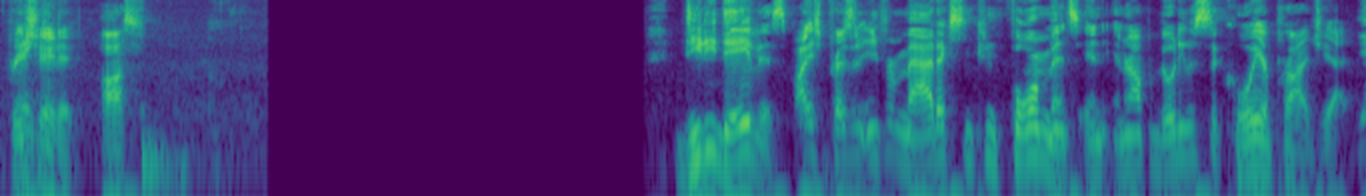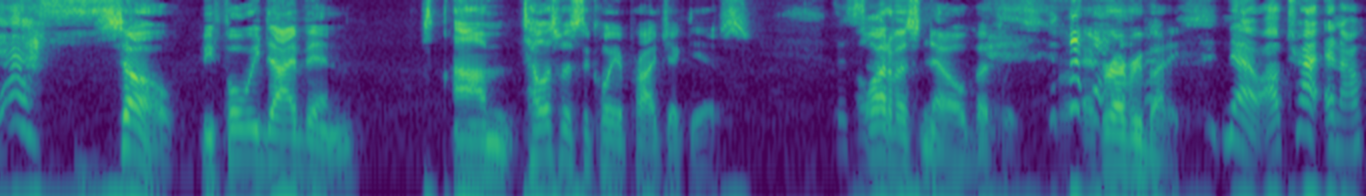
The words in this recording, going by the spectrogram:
Appreciate you. it. Awesome. DiDi Davis, Vice President Informatics and Conformance and Interoperability with Sequoia Project. Yes. So, before we dive in, um, tell us what Sequoia Project is. A lot of us know, but for everybody. no, I'll try, and I'll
